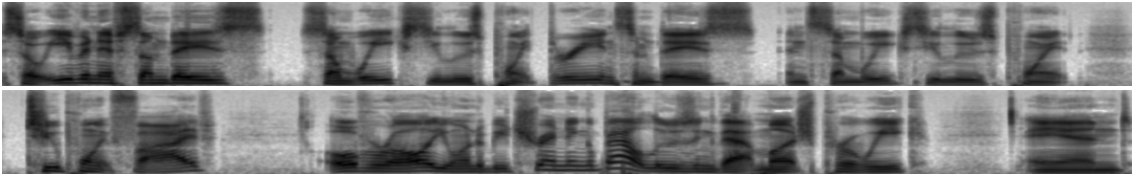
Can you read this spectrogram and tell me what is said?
so even if some days, some weeks you lose 0.3, and some days and some weeks you lose 0.2.5, overall, you want to be trending about losing that much per week, and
